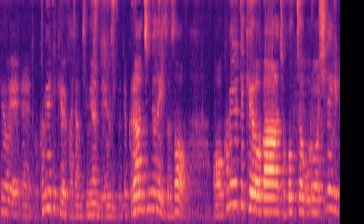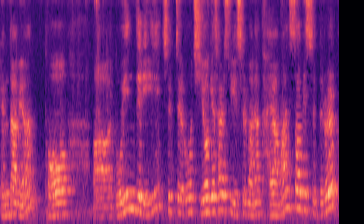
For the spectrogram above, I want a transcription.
케어의 에, 커뮤니티 케어의 가장 중요한 내용이죠. 이제 그러한 측면에 있어서 어, 커뮤니티 케어가 적극적으로 실행이 된다면 더 아, 노인들이 실제로 지역에 살 수 있을 만한 다양한 서비스들을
